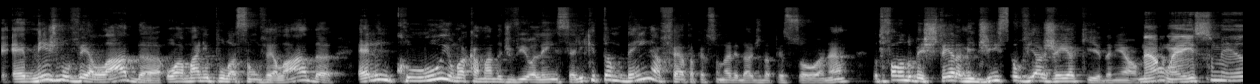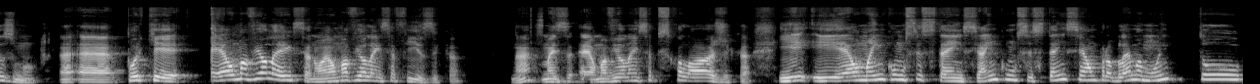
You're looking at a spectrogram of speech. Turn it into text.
é mesmo velada, ou a manipulação velada, ela inclui uma camada de violência ali que também afeta a personalidade da pessoa, né? Eu tô falando besteira, me diz se eu viajei aqui, Daniel. Não, é isso mesmo. É, é, porque é uma violência, não é uma violência física né? Mas é uma violência psicológica e, e, é uma inconsistência. A inconsistência é um problema muito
